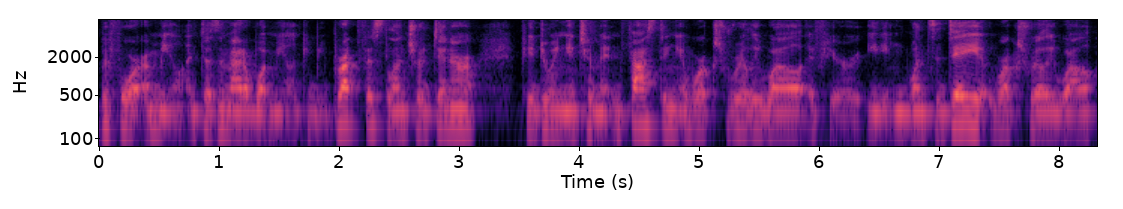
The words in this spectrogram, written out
before a meal. It doesn't matter what meal. It can be breakfast, lunch, or dinner. If you're doing intermittent fasting, it works really well. If you're eating once a day, it works really well.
